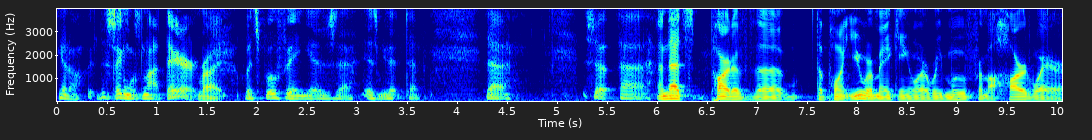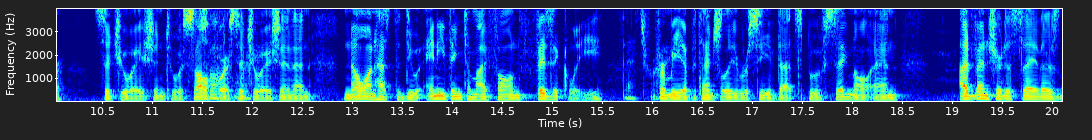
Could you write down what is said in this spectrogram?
you know, the signal's not there." Right. But spoofing is uh, isn't it? Uh, uh so. and that's part of the the point you were making, where we move from a hardware situation to a software, software, situation, and no one has to do anything to my phone physically right. for me to potentially receive that spoof signal. And I'd venture to say there's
